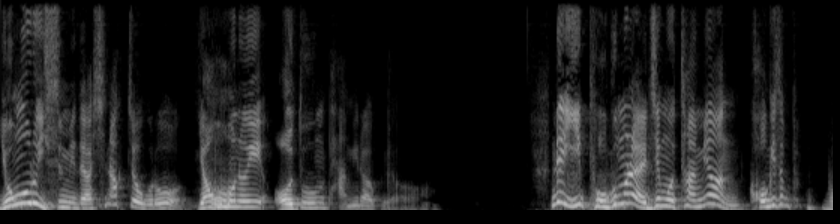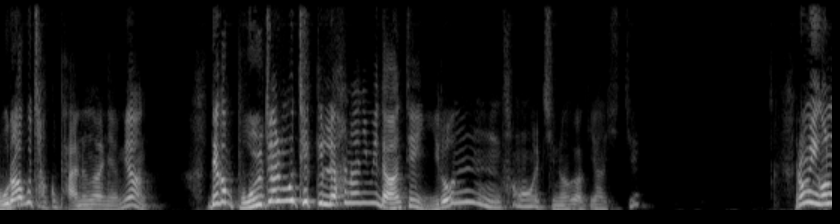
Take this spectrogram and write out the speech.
용어로 있습니다. 신학적으로. 영혼의 어두운 밤이라고요. 근데 이 복음을 알지 못하면 거기서 뭐라고 자꾸 반응하냐면 내가 뭘 잘못했길래 하나님이 나한테 이런 상황을 지나가게 하시지? 그러면 이건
